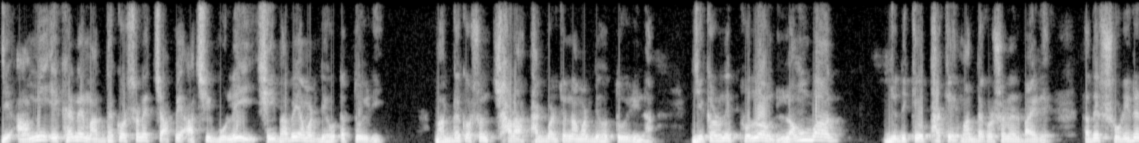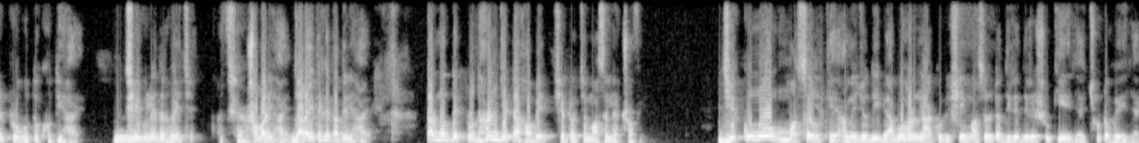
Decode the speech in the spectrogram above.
যে আমি এখানে মাধ্যাকর্ষণের চাপে আছি বলেই সেইভাবেই আমার দেহটা তৈরি। মাধ্যাকর্ষণ ছাড়া থাকবার জন্য আমার দেহ তৈরি না। যে কারণে প্রলং লম্বা যদি কেউ থাকে মাধ্যাকর্ষণের বাইরে তাদের শরীরের প্রভূত ক্ষতি হয়। সেগুলো এদের হয়েছে। আচ্ছা। সবারই হয় যারাই থাকে তাদেরই হয়। তার মধ্যে প্রধান যেটা হবে সেটা হচ্ছে মাসেল অ্যাট্রফি যে কোনো মাসেলকে আমি যদি ব্যবহার না করি সেই মাসেলটা ধীরে ধীরে শুকিয়ে যায় ছোট হয়ে যায়।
